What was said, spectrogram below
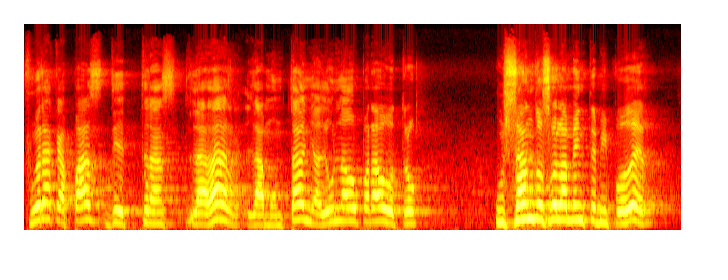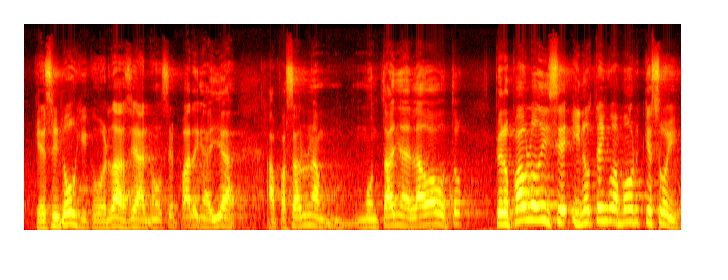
fuera capaz de trasladar la montaña de un lado para otro, usando solamente mi poder, que es ilógico, ¿verdad? O sea, no se paren allá a pasar una montaña de lado a otro. Pero Pablo dice, y no tengo amor, ¿qué soy?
